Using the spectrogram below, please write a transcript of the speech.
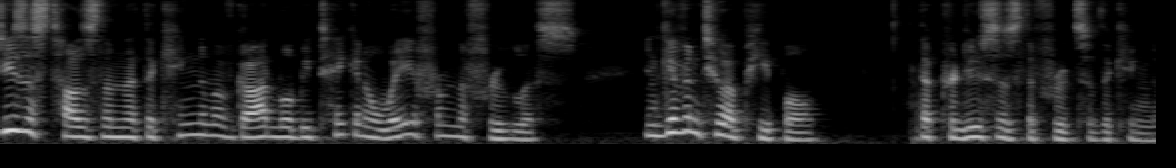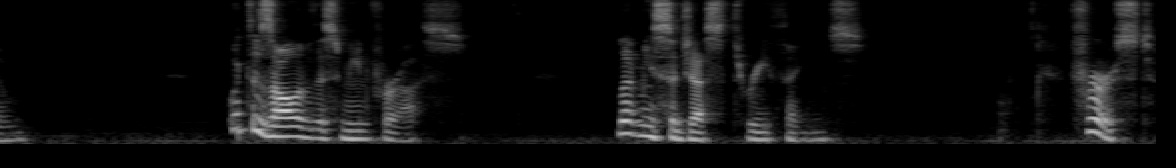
Jesus tells them that the kingdom of God will be taken away from the fruitless and given to a people that produces the fruits of the kingdom. What does all of this mean for us? Let me suggest three things. First,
